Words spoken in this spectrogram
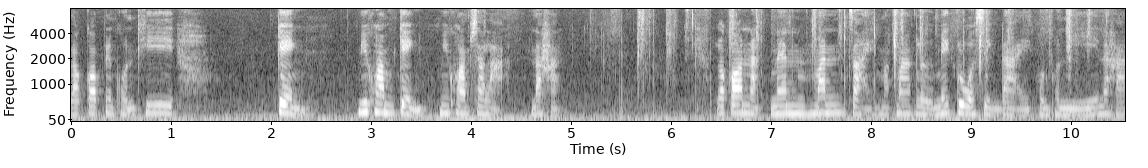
แล้วก็เป็นคนที่เก่งมีความเก่งมีความฉลาดนะคะ แล้วก็หนักแน่นมั่นใจมาก ๆ เลย ไม่กลัวสิ่งใดคนคนนี้นะคะ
